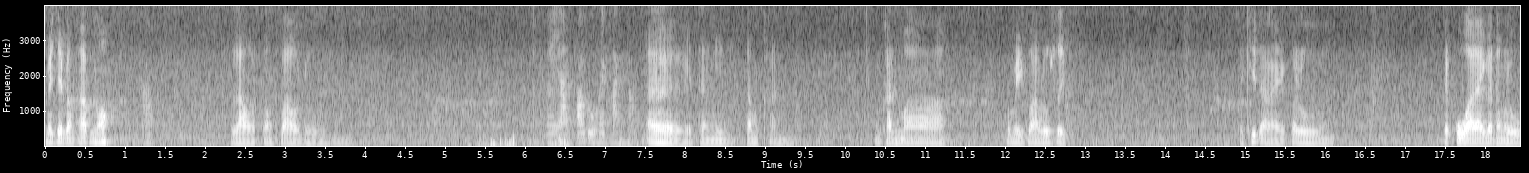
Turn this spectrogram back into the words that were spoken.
ไม่ใช่บังคับเนาะครับเราต้องเฝ้าดูพยายามเฝ้าดูให้ทันครับ เออตรงนี้สำคัญสำคัญมากเพราะมีความรู้สึก จะคิดอะไรก็รู้ จะกลัวอะไรก็ต้องรู้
